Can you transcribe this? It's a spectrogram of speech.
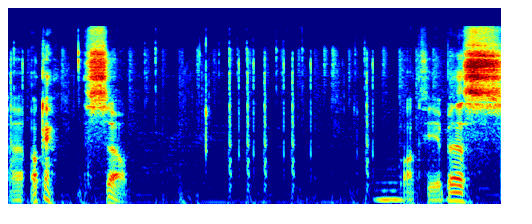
Uh, okay, so. Walk the Abyss.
